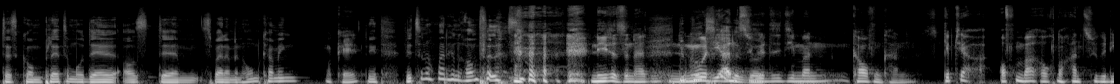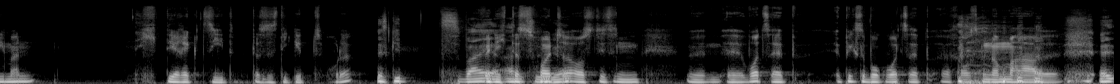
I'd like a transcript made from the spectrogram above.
das komplette Modell aus dem Spider-Man Homecoming. Okay. Willst du noch mal den Raum verlassen? Nee, das sind halt nur guckst die Anzüge, so. die, man kaufen kann. Es gibt ja offenbar auch noch Anzüge, die man nicht direkt sieht, dass es die gibt, oder? es gibt zwei Wenn ich das Anzüge. heute aus diesem ähm, äh, WhatsApp, Pixelbook WhatsApp äh, rausgenommen habe. Äh,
